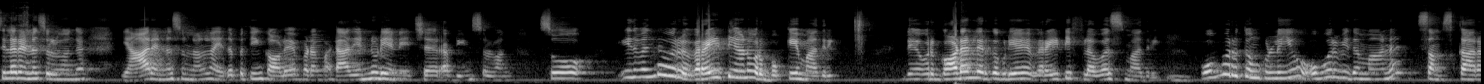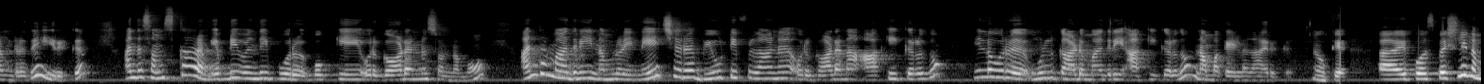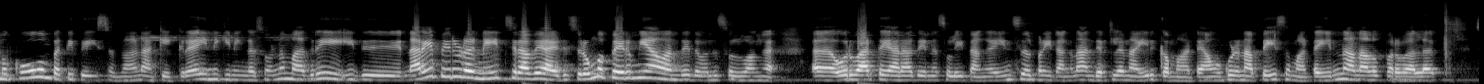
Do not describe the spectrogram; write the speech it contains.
சிலர் என்ன சொல்லுவாங்க யார் என்ன சொன்னாலும் நான் எதை பற்றியும் கவலையே பட மாட்டேன். அது என்னுடைய நேச்சர் அப்படின்னு சொல்லுவாங்க. ஸோ இது வந்து ஒரு வெரைட்டியான ஒரு பொக்கே மாதிரி. ஒரு கார்டனில் இருக்கக்கூடிய வெரைட்டி ஃப்ளவர்ஸ் மாதிரி. ஒவ்வொருத்தவங்களுக்குள்ளேயும் ஒவ்வொரு விதமான சம்ஸ்காரம்ன்றது இருக்கு. அந்த சம்ஸ்காரம் எப்படி வந்து இப்போ ஒரு பொக்கே ஒரு கார்டன்னு சொன்னோமோ அந்த மாதிரி நம்மளுடைய நேச்சரை பியூட்டிஃபுல்லான ஒரு கார்டனாக ஆக்கிக்கிறதும் இல்லை ஒரு முள் காடு மாதிரி ஆக்கிக்கிறதும் நம்ம கையில தான் இருக்கு. ஓகே இப்போ ஸ்பெஷலி நம்ம கோவம் பத்தி பேசுறதுனால நான் கேட்குறேன் இன்னைக்கு நீங்க சொன்ன மாதிரி இது நிறைய பேரோட நேச்சராகவே ஆயிடுச்சு. ரொம்ப பெருமையா வந்து இதை வந்து சொல்லுவாங்க. ஒரு வார்த்தை யாராவது என்ன சொல்லிட்டாங்க இன்சல்ட் பண்ணிட்டாங்கன்னா அந்த இடத்துல நான் இருக்க மாட்டேன். அவங்க கூட நான் பேச மாட்டேன். என்ன ஆனாலும் பரவாயில்ல.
